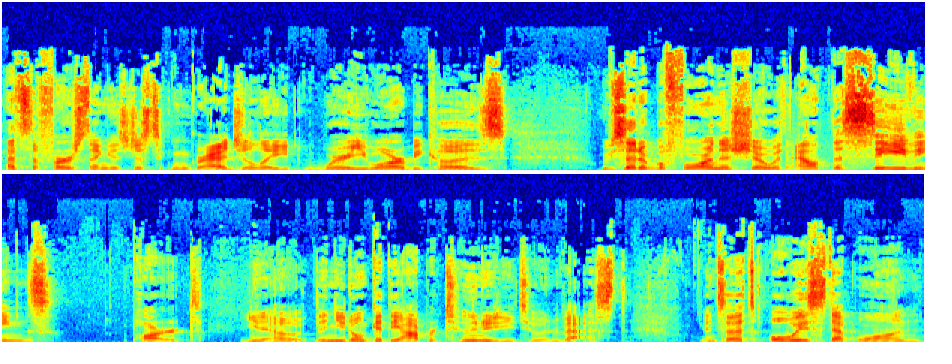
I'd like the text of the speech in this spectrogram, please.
that's the first thing is just to congratulate where you are because we've said it before on this show without the savings part, you know, then you don't get the opportunity to invest. And so that's always step one.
